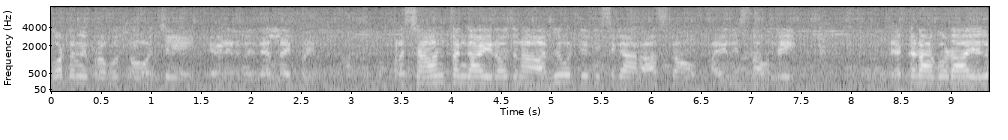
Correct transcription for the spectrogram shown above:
కూటమి ప్రభుత్వం వచ్చి ఏడెనిమిది నెలలు అయిపోయింది. ప్రశాంతంగా ఈ రోజున అభివృద్ధి దిశగా రాష్ట్రం పయనిస్తూ ఉంది. ఎక్కడా కూడా ఎలు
